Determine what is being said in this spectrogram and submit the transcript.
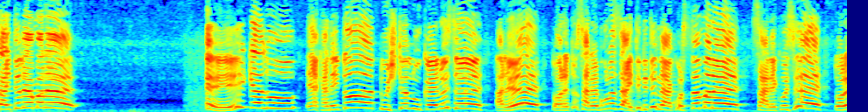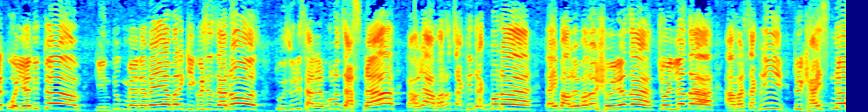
যাইতে রে আমারে। এই গেলু, এখানেই তো টুইস্টটা লুকায় রইছে। আরে, তোরে তো স্যারের বগুলো যাইতে দিতে না করছে আমারে। স্যারে কইছে, তোরে কইয়া দিতাম কিন্তু ম্যাডামে আমারে কি কইছে জানোস? তুই যদি স্যারের বগুলো যাস না, তাহলে আমারও চাকরি থাকব না। তাই ভালোই ভালোই সইরে যা চললে যা। আমার চাকরি তুই খাইস না।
